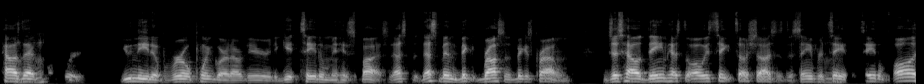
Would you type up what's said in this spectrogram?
How's mm-hmm. that work? You need a real point guard out there to get Tatum in his spots. That's that's been big Boston's biggest problem. Just how Dame has to always take tough shots is the same for mm-hmm. Tatum. Tatum, all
